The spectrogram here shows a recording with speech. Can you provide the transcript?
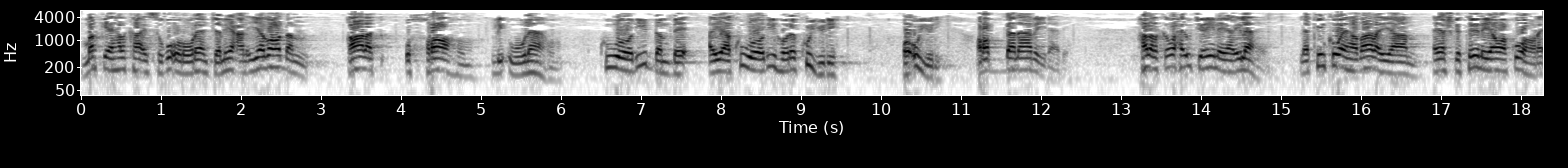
Markii ay halkaa isugu urureen jamiican iyagoo dhan qaalat ukhraahum liuulaahum. Kuwoodii dambe ayaa kuwoodii hore ku yidhi oo u yidhi rabbanaa bay yidhaahdeen hadalka waxay u jeedinayaan ilaahay laakiin kuway habaarayaan ay ashkateynayaan waa kuwa hore.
